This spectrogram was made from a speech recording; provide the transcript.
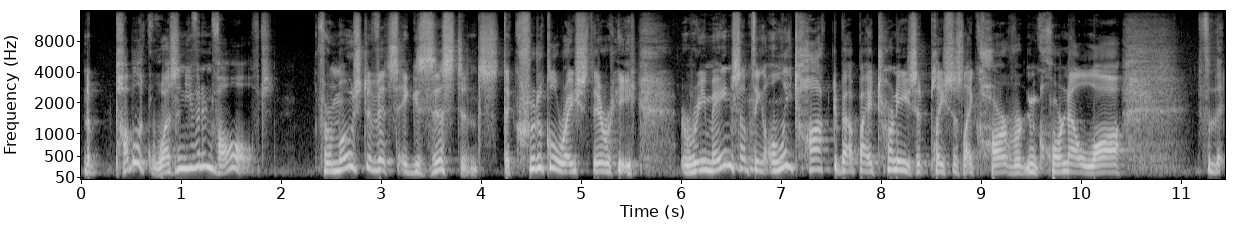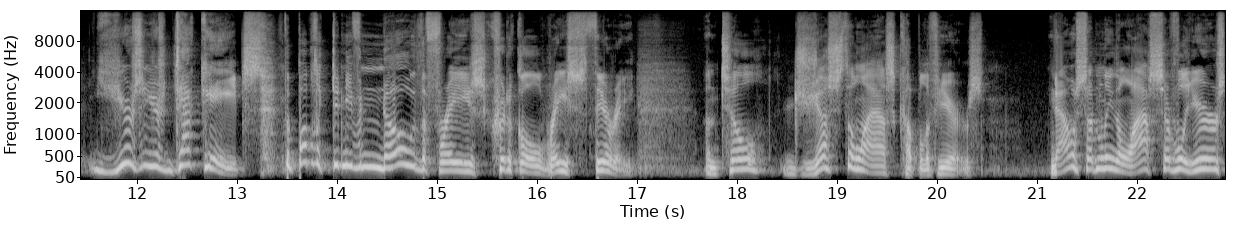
The public wasn't even involved. For most of its existence, the critical race theory remained something only talked about by attorneys at places like Harvard and Cornell Law for the years and years, decades. The public didn't even know the phrase critical race theory until just the last couple of years. Now, suddenly, in the last several years,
